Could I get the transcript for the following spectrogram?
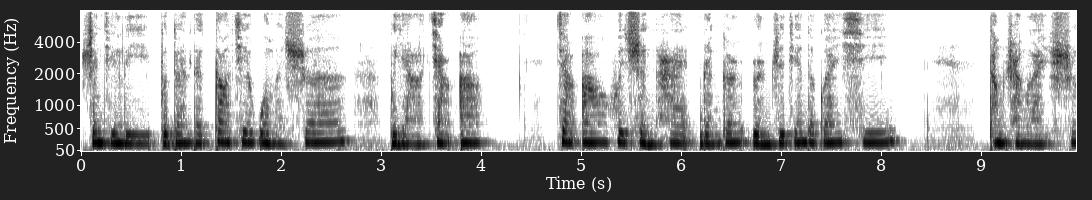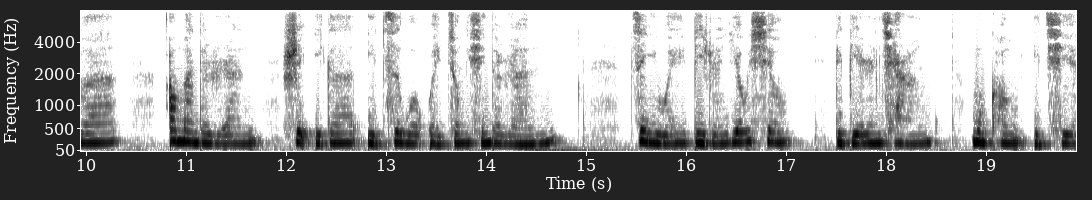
圣经里不断的告诫我们说：“不要骄傲，骄傲会损害人跟人之间的关系。通常来说，傲慢的人是一个以自我为中心的人，自以为比人优秀，比别人强，目空一切。”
